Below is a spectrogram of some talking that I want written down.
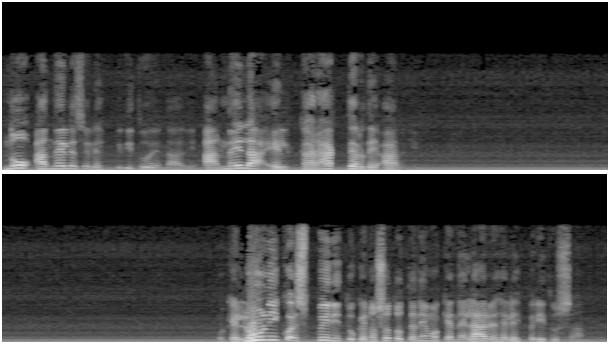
no anheles el espíritu de nadie, anhela el carácter de alguien. Porque el único espíritu que nosotros tenemos que anhelar es el Espíritu Santo.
